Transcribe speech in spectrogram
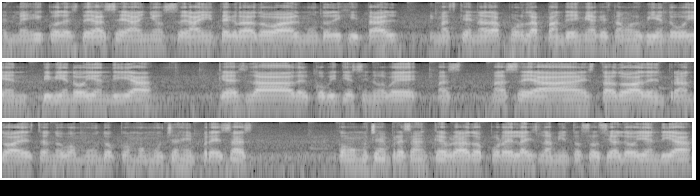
En México desde hace años se ha integrado al mundo digital y más que nada por la pandemia que estamos viviendo hoy en, viviendo hoy en día, que es la del COVID-19, más, más se ha estado adentrando a este nuevo mundo como muchas empresas, como muchas empresas han quebrado por el aislamiento social de hoy en día,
